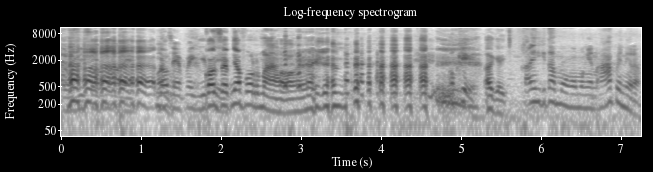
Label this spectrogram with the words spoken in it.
Lebih formal ya. Konsepnya gitu. Konsepnya formal, ya kan. Oke. Oke, Kali ini kita mau ngomongin apa nih, Ram?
